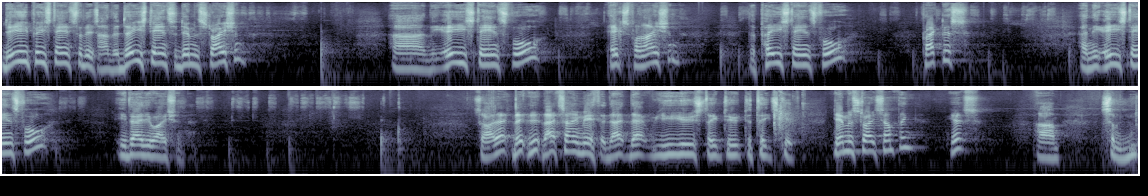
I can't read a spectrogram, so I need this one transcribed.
DEP stands for this. Uh, the D stands for demonstration. Uh, the E stands for explanation. The P stands for practice, and the E stands for evaluation. So that, that, that same method that, that you use to, to, to teach kids. Demonstrate something, yes? Um, some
